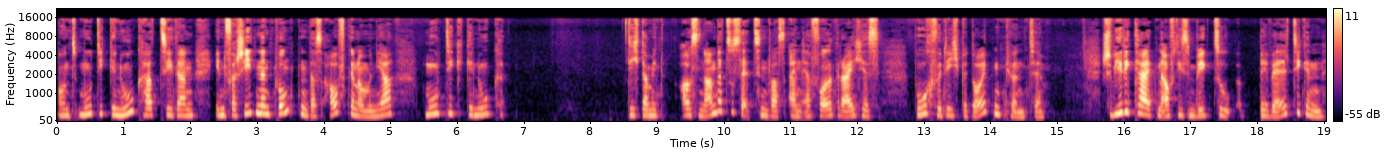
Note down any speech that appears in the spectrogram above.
Und mutig genug hat sie dann in verschiedenen Punkten das aufgenommen. Ja, mutig genug, dich damit auseinanderzusetzen, was ein erfolgreiches Buch für dich bedeuten könnte. Schwierigkeiten auf diesem Weg zu bewältigen,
